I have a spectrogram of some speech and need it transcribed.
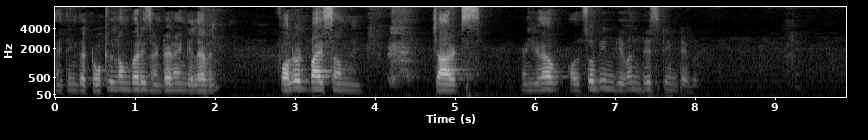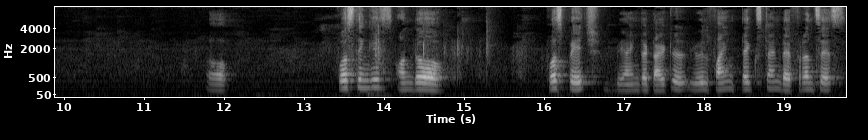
I think the total number is 111 followed by some charts and you have also been given this team table. Uh, first thing is on the first page behind the title you will find text and references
